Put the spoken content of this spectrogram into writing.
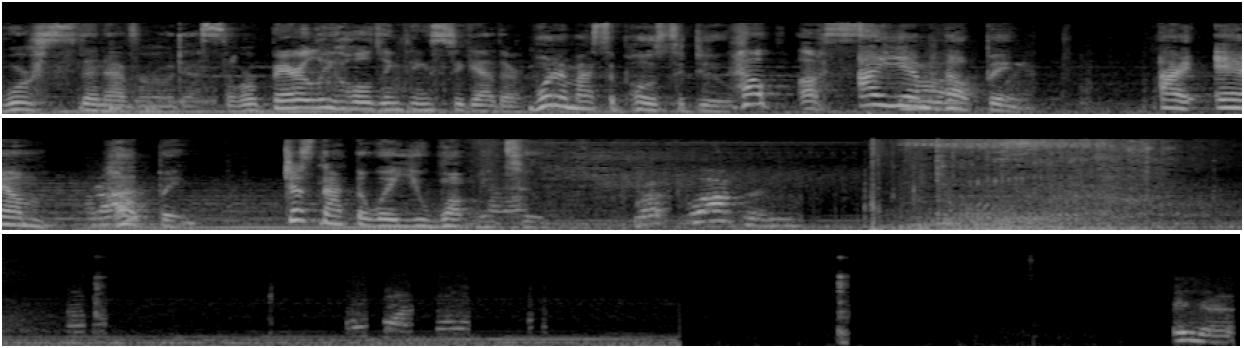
worse than ever, Odessa. We're barely holding things together. What am I supposed to do? Help us! I am helping. I am helping. Just not the way you want me to. Is it?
